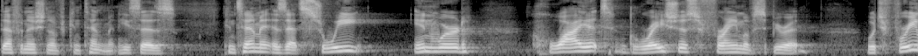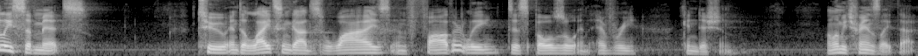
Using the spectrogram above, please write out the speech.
definition of contentment. He says, Contentment is that sweet, inward, quiet, gracious frame of spirit which freely submits to and delights in God's wise and fatherly disposal in every condition. Now, let me translate that.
